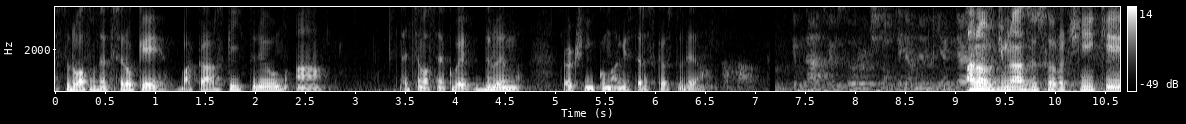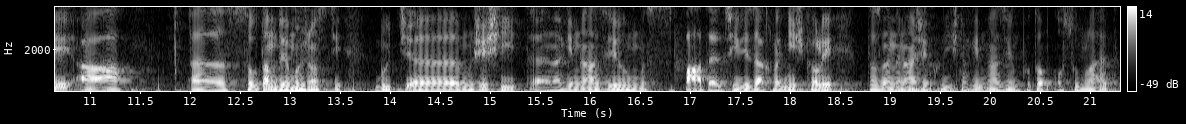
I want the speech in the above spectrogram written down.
Studoval jsem vlastně tři roky bakalářský studium a teď jsem vlastně jakoby v druhém ročníku magisterského studia. V gymnáziu jsou ročníky, nebo Ano, v gymnáziu jsou ročníky a e, jsou tam dvě možnosti. Buď e, můžeš jít e, na gymnázium z páté třídy základní školy, to znamená, že chodíš na gymnázium potom 8 let,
